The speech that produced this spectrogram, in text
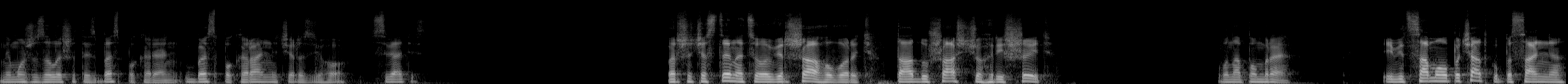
не може залишитись без покарання, без покарання через Його святість. Перша частина цього вірша говорить: та душа, що грішить, вона помре. І від самого початку Писання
